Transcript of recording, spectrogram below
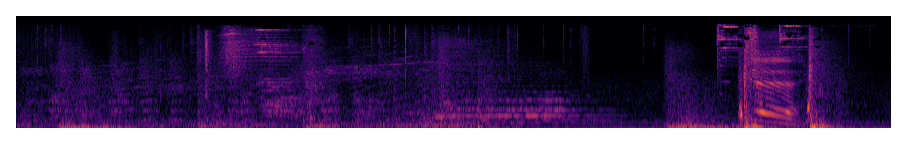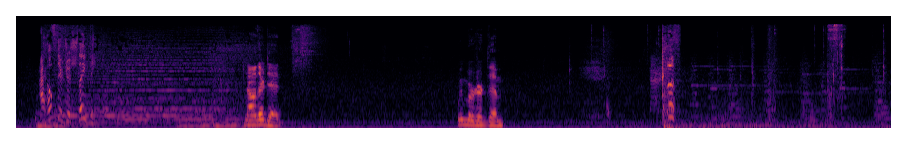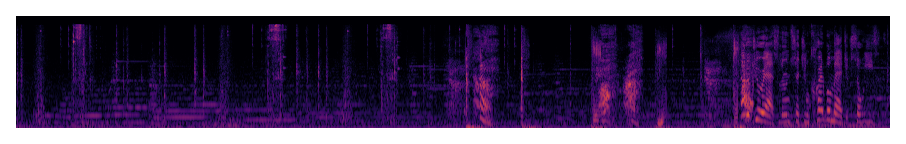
They're dead. We murdered them. Ugh. How did your ass learn such incredible magic so easily?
